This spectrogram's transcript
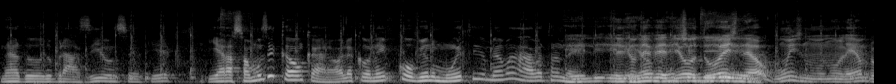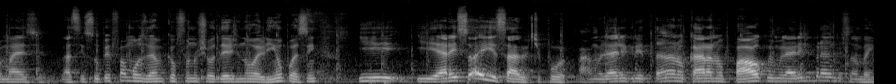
né, do, do Brasil, não sei o quê. E era só musicão, cara. Olha que eu nem fico ouvindo muito e eu me amarrava também. Ele, Teve ele um DVD ou dois, ele- né? Alguns, não, não lembro, mas assim, super famoso. Lembro que eu fui no show deles no Olimpo, assim, e, e era isso aí, sabe? Tipo, a mulheres gritando, o cara no palco e mulheres brancas também.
